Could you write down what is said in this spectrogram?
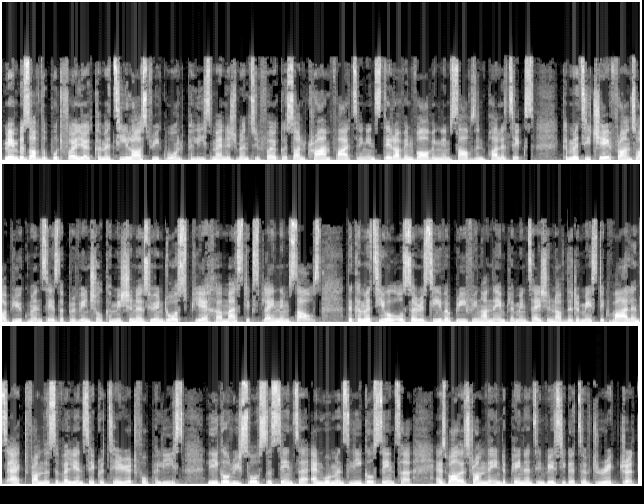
Members of the Portfolio Committee last week warned police management to focus on crime fighting instead of involving themselves in politics. Committee Chair Francois Beukman says the provincial commissioners who endorsed Phiyega must explain themselves. The committee will also receive a briefing on the implementation of the Domestic Violence Act from the Civilian Secretariat for Police, Legal Resources Centre and Women's Legal Centre, as well as from the Independent Investigative Directorate.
